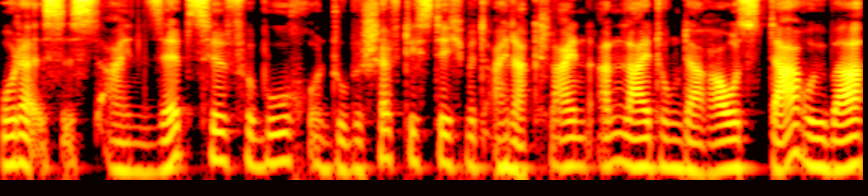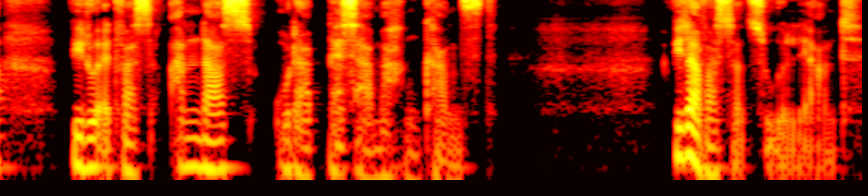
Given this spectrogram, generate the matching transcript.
oder es ist ein Selbsthilfebuch und du beschäftigst dich mit einer kleinen Anleitung daraus darüber, wie du etwas anders oder besser machen kannst. Wieder was dazu gelernt,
